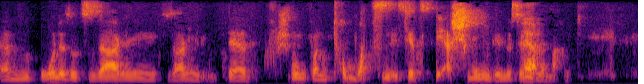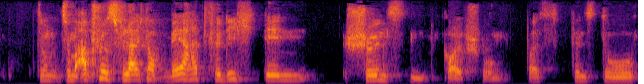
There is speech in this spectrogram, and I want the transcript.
Ähm, ohne sozusagen zu sagen, der Schwung von Tom Watson ist jetzt der Schwung, den müssen wir ja. alle machen. Zum, zum Abschluss vielleicht noch, wer hat für dich den schönsten Golfschwung? Was findest du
